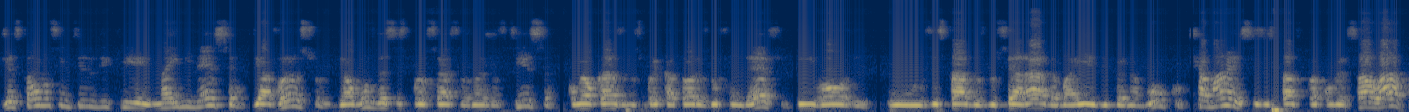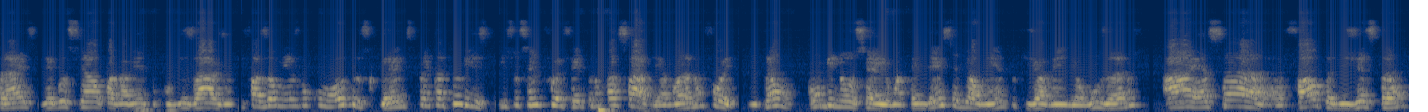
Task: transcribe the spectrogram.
Gestão no sentido de que, na iminência de avanço de alguns desses processos na justiça, como é o caso dos precatórios do Fundef, que envolve os estados do Ceará, da Bahia e de Pernambuco, chamar esses estados para conversar lá atrás, negociar o pagamento com deságio e fazer o mesmo com outros grandes precatoristas. Isso sempre foi feito no passado e agora não foi. Então, combinou-se aí uma tendência de aumento que já vem de alguns anos, a essa falta de gestão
